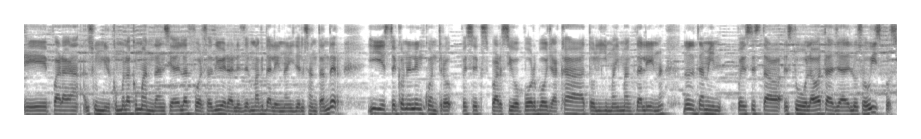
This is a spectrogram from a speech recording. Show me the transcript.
eh, para asumir como la comandancia de las fuerzas liberales del Magdalena y del Santander. Y este con el encuentro pues se esparció por Boyacá, Tolima y Magdalena, donde también pues estaba, estuvo la batalla de los obispos.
